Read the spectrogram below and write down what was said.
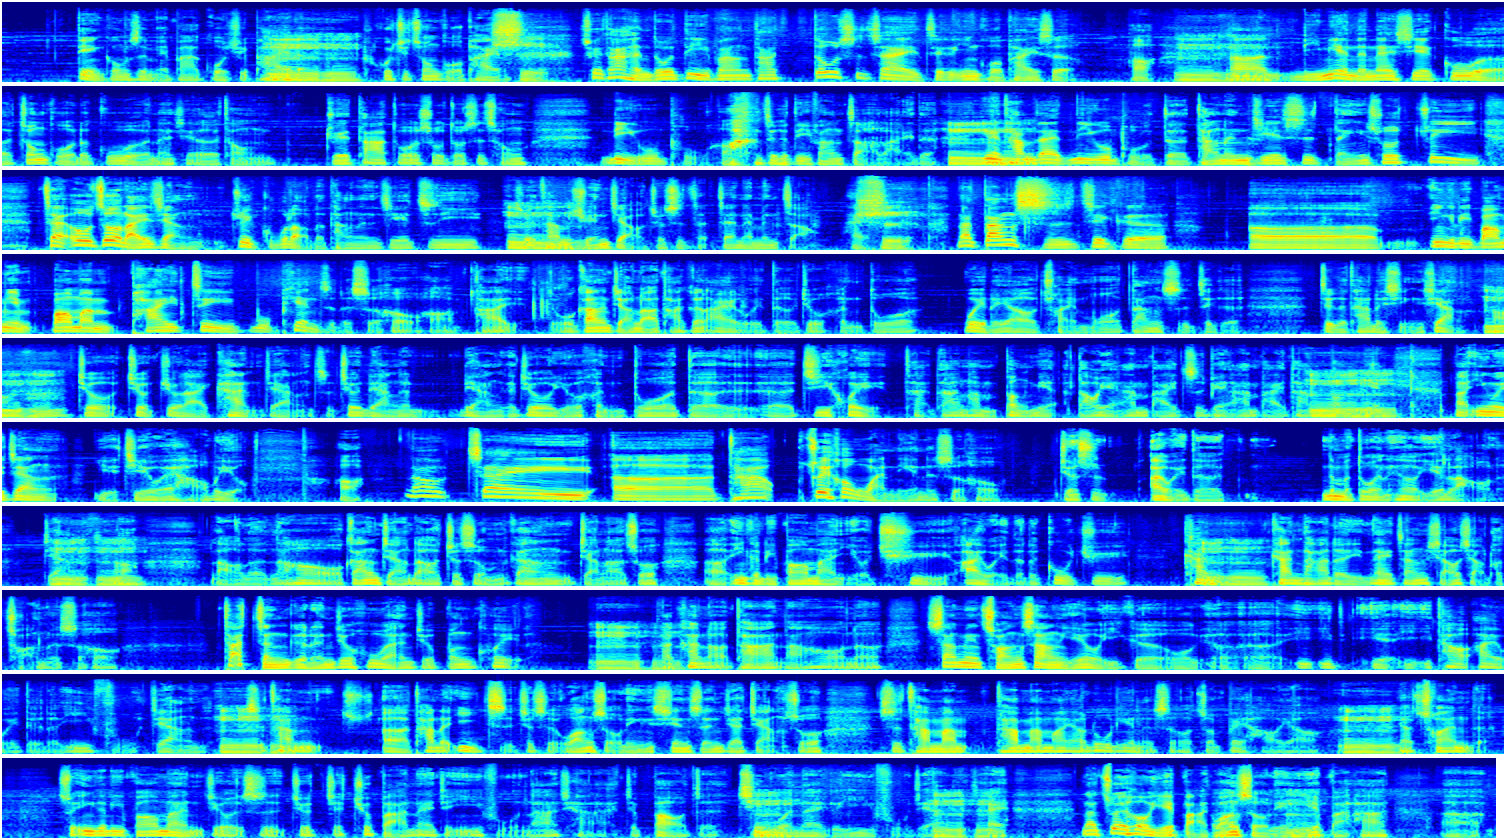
电影公司没办法过去拍的，嗯，过去中国拍的，是，所以他很多地方他都是在这个英国拍摄。好，嗯，那里面的那些孤儿，中国的孤儿，那些儿童，绝大多数都是从利物浦啊 这个地方找来的，嗯，因为他们在利物浦的唐人街是等于说最在欧洲来讲最古老的唐人街之一，所以他们选角就是在在那边找。是，那当时这个呃，英格丽褒曼褒曼拍这一部片子的时候，哈，他我刚刚讲到他跟艾维德就很多。为了要揣摩当时这个这个他的形象啊、嗯，就就就来看这样子，就两个两个就有很多的呃机会，他让他们碰面，导演安排，制片安排他们碰面。嗯、那因为这样也结为好友。好，那在呃他最后晚年的时候，就是艾维德那么多年后也老了，这样子啊、嗯，老了。然后我刚刚讲到，就是我们刚刚讲到说，呃，英格里·包曼有去艾维德的故居。看、嗯、看他的那张小小的床的时候，他整个人就忽然就崩溃了。嗯，他看到他，然后呢，上面床上也有一个我呃呃一一也一,套艾维德的衣服，这样子、嗯、是他们呃他的义子，就是王守林先生家讲说，是他妈他妈妈要入殓的时候准备好要嗯要穿的。所以英格丽褒曼就是就就就把那件衣服拿下来，就抱着亲吻那个衣服这样子。哎、嗯，那最后也把王守林也把他呃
